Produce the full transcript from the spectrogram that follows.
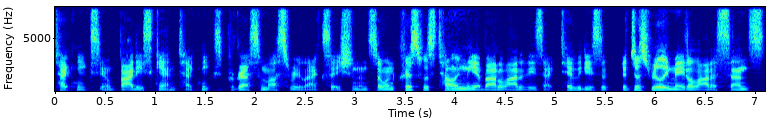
techniques, you know, body scan techniques, progressive muscle relaxation. And so when Chris was telling me about a lot of these activities, it, it just really made a lot of sense.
